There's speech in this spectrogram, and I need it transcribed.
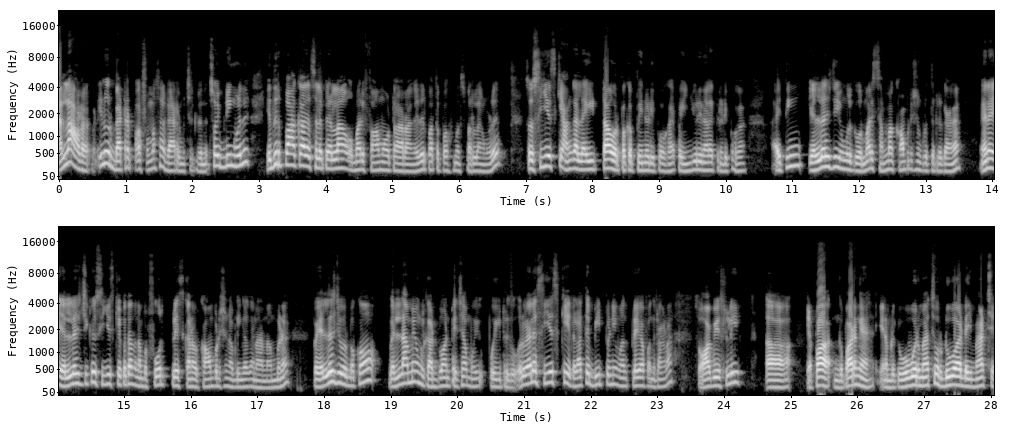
நல்லா ஆர்டர் பட் இன்னொரு பெட்டர் பர்ஃபார்மன்ஸாக நான் மிச்சல் இருந்தேன். ஸோ இப்படிங்கும்போது எதிர்பார்க்காத சில பேர்லாம் ஒரு மாதிரி ஃபார்ம் அவுட் ஆகிறாங்க. எதிர்பார்த்த பர்ஃபார்மன்ஸ் வரலாங்கும்போது ஸோ சிஎஸ்கே அங்கே லைட்டாக ஒரு பக்கம் பின்னாடி போக இப்போ இன்ஜுரினால பின்னாடி போக ஐ திங்க் எல்எஸ்ஜி உங்களுக்கு ஒரு மாதிரி செம்ம காம்படிஷன் கொடுத்துட்ருக்காங்க ஏன்னா எல்எஸ்ஜிக்கும் சிஎஸ்கேக்கு தான் அந்த நம்பர் ஃபோர்த் பிளேஸ்க்கான ஒரு காம்படிஷன் அப்படிங்கிறத நான் நம்பினேன். இப்போ எல்எஸ்ஜி ஒரு பக்கம் எல்லாமே உங்களுக்கு அட்வான்டேஜாக போய் போயிட்டு இருக்கு. ஒருவேளை சிஎஸ்கே இது எல்லாத்தையும் பீட் பண்ணி வந்து பிளே ஆஃப் வந்துட்டாங்கன்னா ஸோ ஆப்வியஸ்லி எப்பா இங்கே பாருங்கள் நம்மளுக்கு ஒவ்வொரு மேட்சும் ஒரு டூ ஆர் டை மேட்ச்சு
